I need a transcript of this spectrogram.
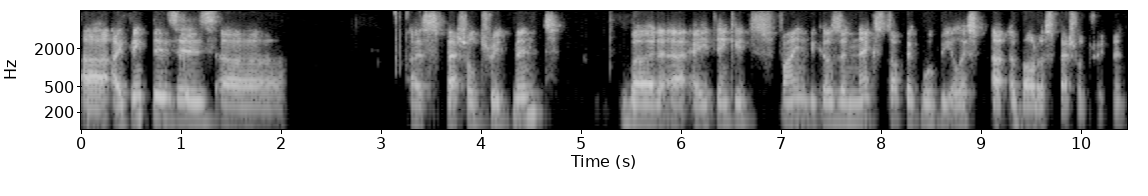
Uh, I think this is, uh, a special treatment, but uh, I think it's fine because the next topic will be uh, about a special treatment.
